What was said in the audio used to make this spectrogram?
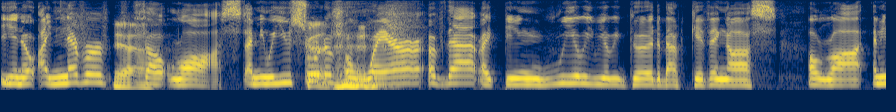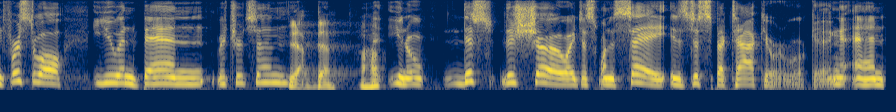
you know i never Yeah. felt lost i mean were you sort Good. of aware of that like being really really good about giving us a lot i mean first of all you and ben richardson Yeah, Ben. Uh-huh. you know this this show i just want to say is just spectacular looking and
